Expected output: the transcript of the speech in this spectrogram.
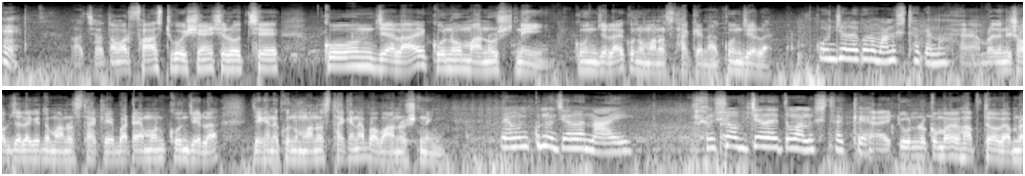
হ্যাঁ। আচ্ছা তো আমার ফার্স্ট কোয়েশ্চেন সেটা হচ্ছে কোন জেলায় কোনো মানুষ নেই? কোন জেলায় কোনো মানুষ থাকে না? কোন জেলায়? কোন জেলায় কোনো মানুষ থাকে না? হ্যাঁ আমরা জানি সব জেলায় কিন্তু মানুষ থাকে বাট এমন কোন জেলা যেখানে কোনো মানুষ থাকে না বা মানুষ নেই? এমন কোনো জেলা নাই। সব জেলায় তো মানুষ থাকে। হ্যাঁ একটু অন্যরকমভাবে ভাবতে হবে। আমরা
